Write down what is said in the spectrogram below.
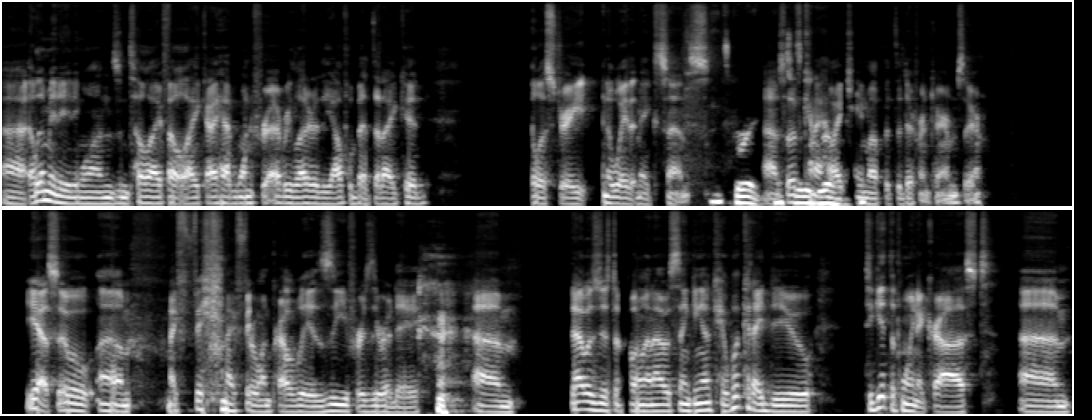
uh, eliminating ones until I felt like I had one for every letter of the alphabet that I could illustrate in a way that makes sense. That's great. Uh, so that's really kind of how I came up with the different terms there. Yeah. So um, my fa- my favorite one probably is Z for zero day. um, that was just a fun one. I was thinking, okay, what could I do to get the point across? Um,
